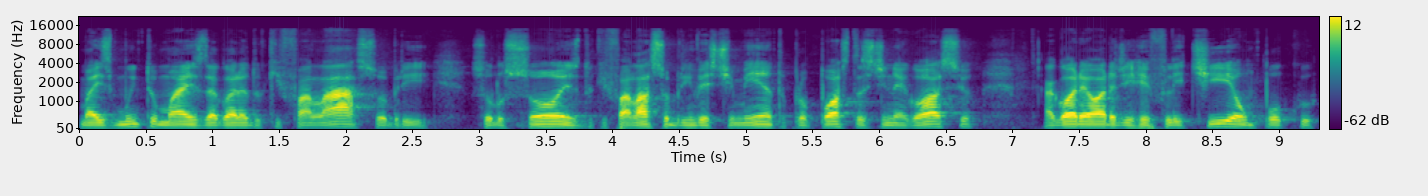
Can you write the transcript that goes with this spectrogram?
Mas muito mais agora do que falar sobre soluções, do que falar sobre investimento, propostas de negócio, agora é hora de refletir, é um pouco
